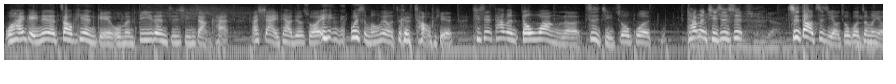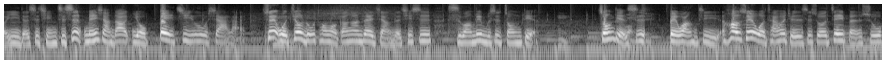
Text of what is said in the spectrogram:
我还给那个照片给我们第一任执行长看。他吓一跳，就说：“哎、欸，为什么会有这个照片？其实他们都忘了自己做过，他们其实是知道自己有做过这么有意义的事情，只是没想到有被记录下来。所以我就如同我刚刚在讲的，其实死亡并不是终点，嗯终点是被忘记。然后，所以我才会觉得是说这一本书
